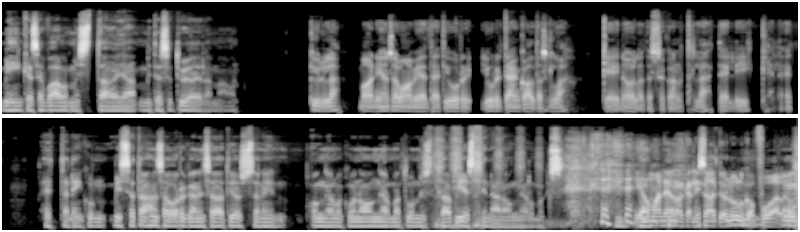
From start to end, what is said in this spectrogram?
mihinkä se valmistaa ja mitä se työelämä on. Kyllä, mä oon ihan samaa mieltä, että juuri, juuri tämän kaltaisilla keinoilla tässä kannattaisi lähteä liikkeelle. Et Että niin kuin missä tahansa organisaatiossa, niin ongelma kun ongelma tunnistetaan viestinnän ongelmaksi. ja oman organisaation ulkopuolella.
